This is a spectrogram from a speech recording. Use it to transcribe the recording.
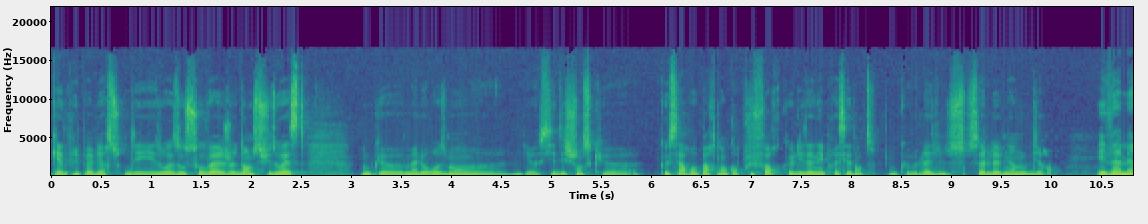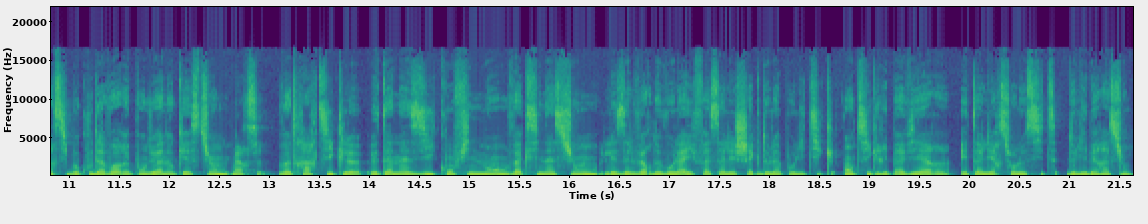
cas de grippe aviaire sur des oiseaux sauvages dans le sud-ouest. Donc euh, malheureusement, euh, il y a aussi des chances que, que ça reparte encore plus fort que les années précédentes. Donc euh, seul l'avenir nous le dira. Eva, merci beaucoup d'avoir répondu à nos questions. Merci. Votre article Euthanasie, confinement, vaccination, les éleveurs de volailles face à l'échec de la politique anti-grippe aviaire est à lire sur le site de Libération.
